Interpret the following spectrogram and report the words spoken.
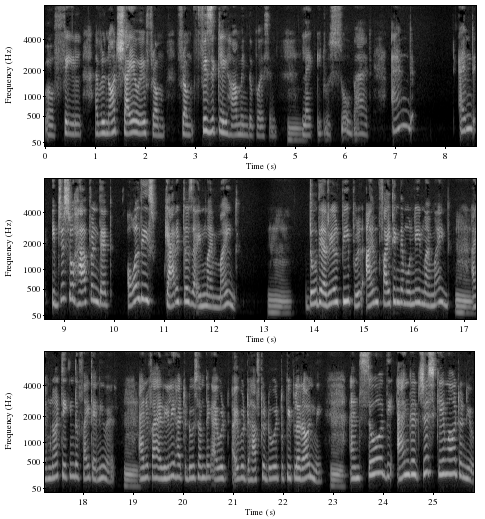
uh, fail i will not shy away from from physically harming the person like it was so bad and and it just so happened that all these characters are in my mind Mm. though they are real people, I am fighting them only in my mind. Mm. I'm not taking the fight anywhere. Mm. And if I really had to do something, I would I would have to do it to people around me. Mm. And so the anger just came out on you.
